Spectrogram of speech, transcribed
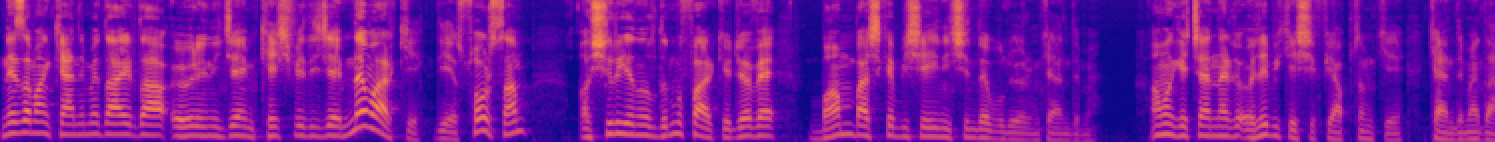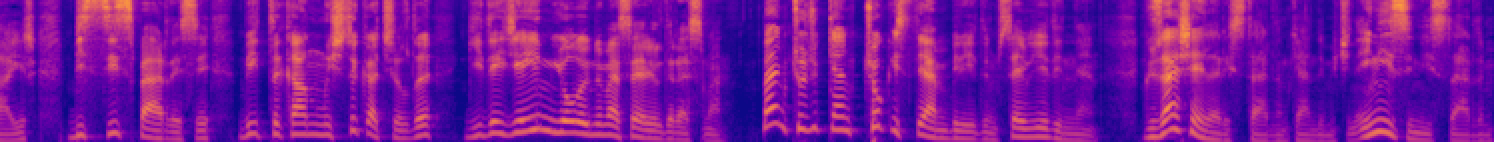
Ne zaman kendime dair daha öğreneceğim, keşfedeceğim ne var ki diye sorsam aşırı yanıldığımı fark ediyor ve bambaşka bir şeyin içinde buluyorum kendimi. Ama geçenlerde öyle bir keşif yaptım ki kendime dair bir sis perdesi, bir tıkanmışlık açıldı, gideceğim yol önüme serildi resmen. Ben çocukken çok isteyen biriydim sevgili dinleyen. Güzel şeyler isterdim kendim için. En iyisini isterdim.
